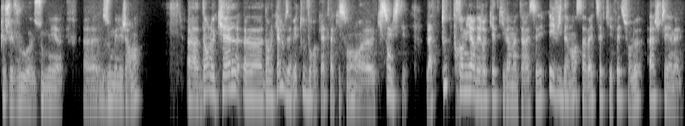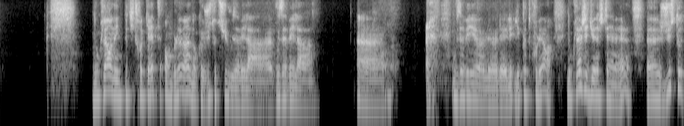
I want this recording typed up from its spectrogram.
que je vais vous zoomer, zoomer légèrement. Euh, dans, lequel, euh, vous avez toutes vos requêtes qui, sont, euh, listées. La toute première des requêtes qui va m'intéresser, évidemment, ça va être celle qui est faite sur le HTML. Donc là, on a une petite requête en bleu, hein, donc juste au-dessus, vous avez la, euh, vous avez euh, les, codes couleurs. Donc là, j'ai du HTML. Euh, juste,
